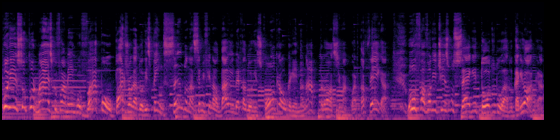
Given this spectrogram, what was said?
Por isso, por mais que o Flamengo vá poupar jogadores pensando na semifinal da Libertadores contra o Grêmio na próxima quarta-feira, o favoritismo segue todo do lado carioca.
